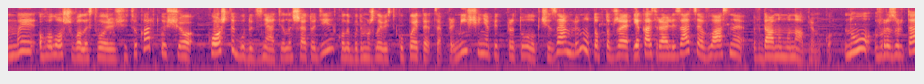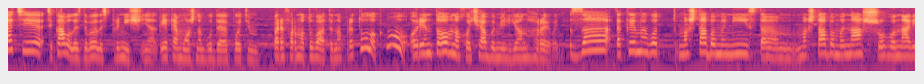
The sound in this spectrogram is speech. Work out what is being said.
ми оголошували, створюючи цю картку, що кошти будуть зняті лише тоді, коли буде можливість купити це приміщення під притулок чи землю. Ну тобто, вже якась реалізація власне в даному напрямку. Ну в результаті цікавились, дивились приміщення, яке можна буде потім переформатувати на притулок. Ну орієнтовно, хоча б мільйон гривень. За такими от масштабами міста, масштабами нашого навіть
